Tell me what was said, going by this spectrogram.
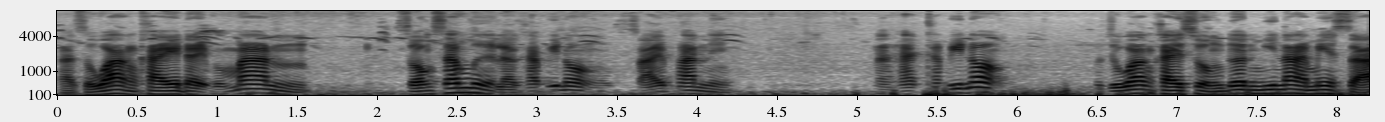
อาจจะว่างไข่ได้ประมาณสองสามมือแหละครับ พี่น้องสายพันธุ์นี่นะฮะครับพี่น้องปัจจุบันไข่ส่งเดือนมีหน้าเมษา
